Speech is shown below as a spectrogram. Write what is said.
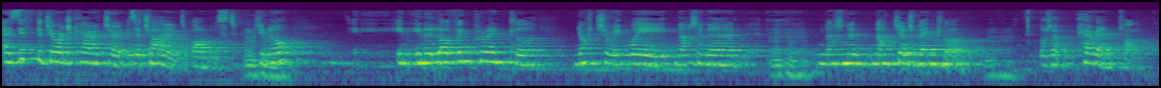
as if the George character is a child almost, do you know? In, in a loving, parental, nurturing way, not in a, not in a, not judgmental, but a parental,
